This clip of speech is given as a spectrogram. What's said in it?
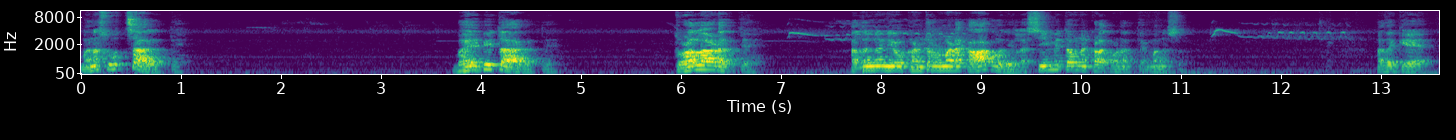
ಮನಸ್ಸು ಉತ್ಸಾಹ ಆಗುತ್ತೆ. ಭಯಭೀತ ಆಗುತ್ತೆ. ತೊಳಲಾಡುತ್ತೆ. ಅದನ್ನು ನೀವು ಕಂಟ್ರೋಲ್ ಮಾಡೋಕೆ ಆಗೋದಿಲ್ಲ ಸೀಮಿತವನ್ನು ಕಳ್ಕೊಳತ್ತೆ ಮನಸ್ಸು. ಅದಕ್ಕೆ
